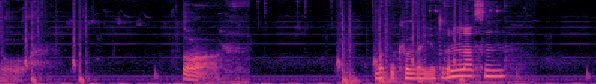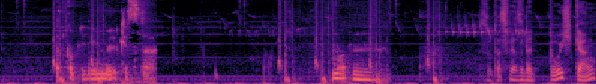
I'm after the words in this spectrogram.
so. So. Motten können wir hier drin lassen. Das kommt in die Müllkiste. Motten. So, das wäre so der Durchgang.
